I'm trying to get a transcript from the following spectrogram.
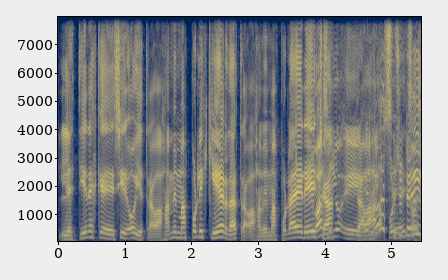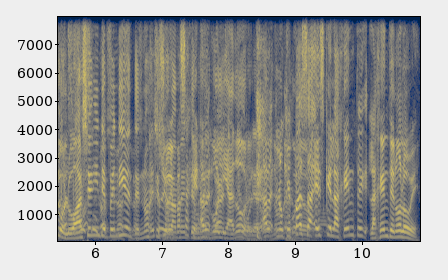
les tienes que decir, oye, trabájame más por la izquierda, trabájame más por la derecha. hace yo, eh, trabaja- por eso Sí, te lo digo, lo hacen hace, lo hace, independientes, lo no es hace. que solamente es goleador. lo que pasa es que la gente, la gente no lo ve.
